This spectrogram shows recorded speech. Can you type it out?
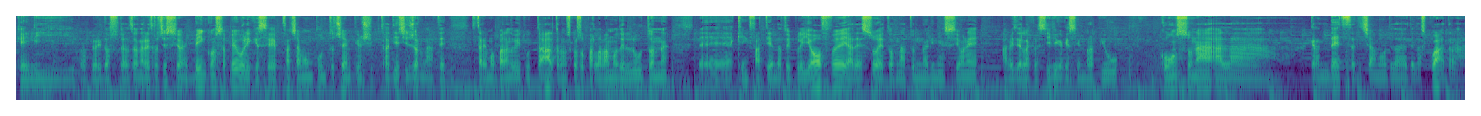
che è lì proprio a ridosso della zona retrocessione. Ben consapevoli che se facciamo un punto Championship tra 10 giornate staremo parlando di tutt'altro. L'anno scorso parlavamo del Luton eh, che infatti è andato ai playoff e adesso è tornato in una dimensione a vedere la classifica che sembra più consona alla grandezza diciamo della, della squadra.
